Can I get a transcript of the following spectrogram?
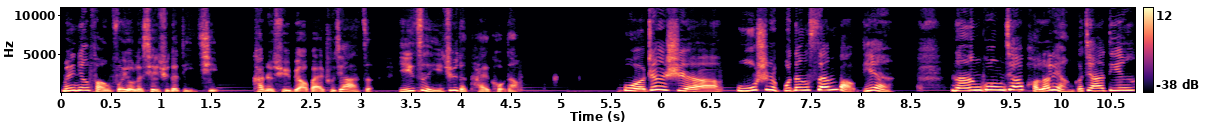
梅娘仿佛有了些许的底气，看着徐彪摆出架子，一字一句的开口道：“我这是无事不登三宝殿，南宫家跑了两个家丁，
